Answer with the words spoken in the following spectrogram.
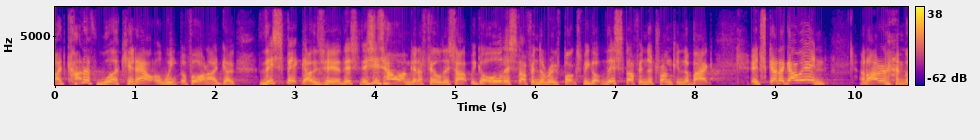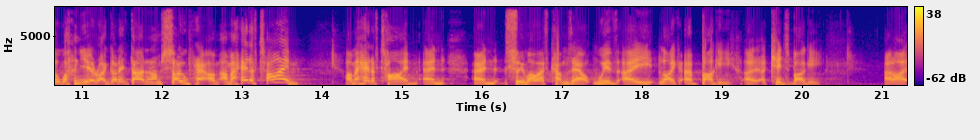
would kind of work it out a week before, and I'd go, this bit goes here, this, this is how I'm going to fill this up. We got all this stuff in the roof box, we got this stuff in the trunk in the back. It's going to go in. And I remember one year I got it done, and I'm so proud. I'm, I'm ahead of time. I'm ahead of time. And, and Sue, my wife, comes out with a, like a buggy, a, a kid's buggy. And, I,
